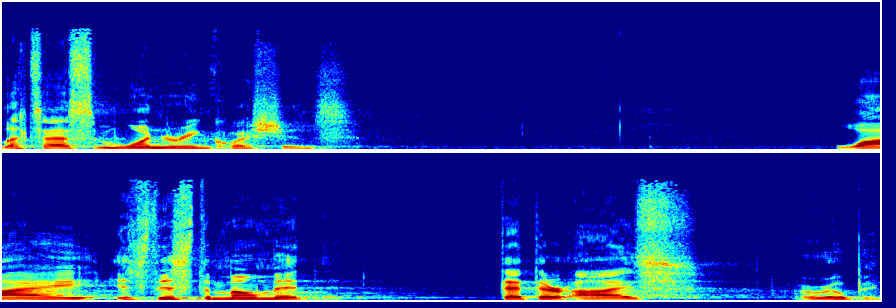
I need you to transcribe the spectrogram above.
Let's ask some wondering questions. Why is this the moment that their eyes are opened?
